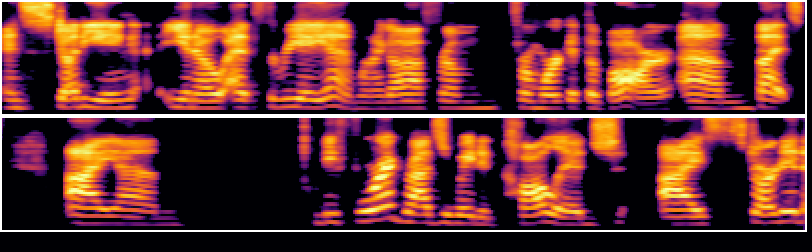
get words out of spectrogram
and studying, you know, at 3 a.m. when I got off from from work at the bar. Um, but I um, before I graduated college, I started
